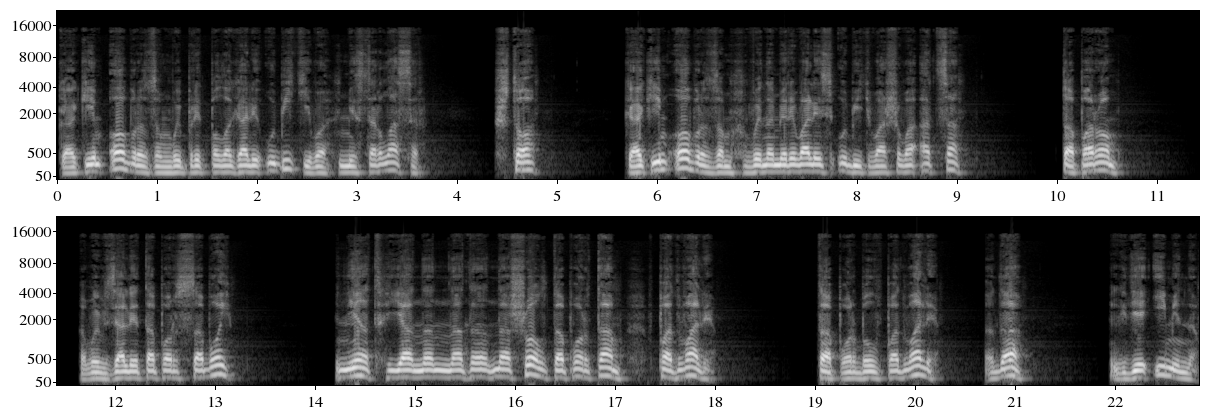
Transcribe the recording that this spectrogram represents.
«Каким образом вы предполагали убить его, мистер Лассер?» «Что?» «Каким образом вы намеревались убить вашего отца?» «Топором». «Вы взяли топор с собой?» «Нет, я на на на нашел топор там, в подвале». «Топор был в подвале?» «Да». «Где именно?»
